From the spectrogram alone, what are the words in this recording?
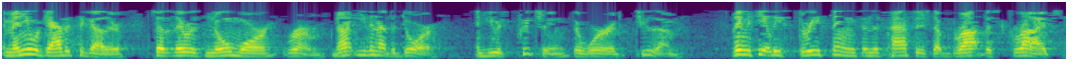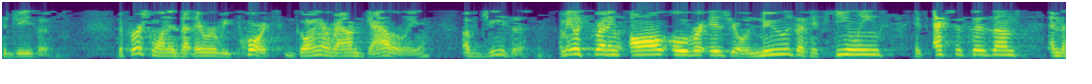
and many were gathered together, so that there was no more room, not even at the door, and he was preaching the word to them. I think we see at least three things in this passage that brought the scribes to Jesus. The first one is that there were reports going around Galilee of Jesus. I mean, it was spreading all over Israel, news of his healings, his exorcisms, and the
